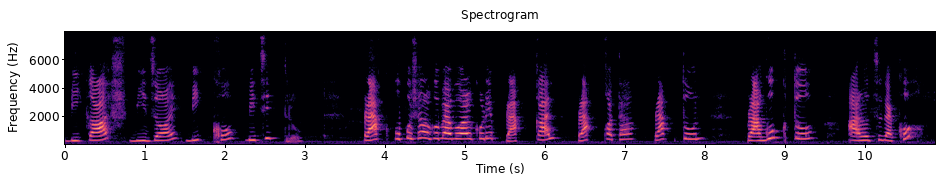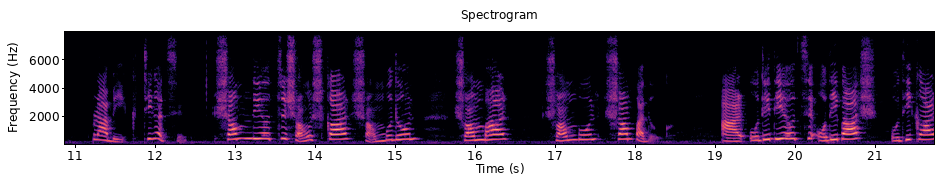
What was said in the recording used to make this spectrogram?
বিকাশ, বিজয় বিক্ষোভ বিচিত্র। প্রাক উপসর্গ ব্যবহার করে প্রাককাল, প্রাককথা, প্রাক্তন, প্রাগুক্ত আর হচ্ছে দেখো প্রাবেগ ঠিক আছে? সম দিয়ে হচ্ছে সংস্কার, সম্বোধন, সম্ভার সম্বল সম্পাদক। আর অধি দিয়ে হচ্ছে অধিবাস, অধিকার,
